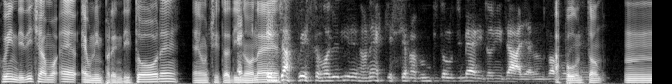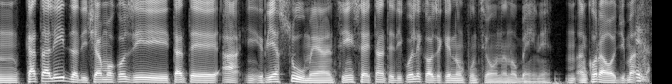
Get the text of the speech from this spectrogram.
quindi, diciamo è, è, un imprenditore, è un cittadino onesto. E già questo voglio dire non è che sia proprio un titolo di merito in Italia. So Appunto. Come mm, catalizza, diciamo così, tante, ah, riassume anzi in sé tante di quelle cose che non funzionano bene mm, ancora oggi. Ma esatto.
